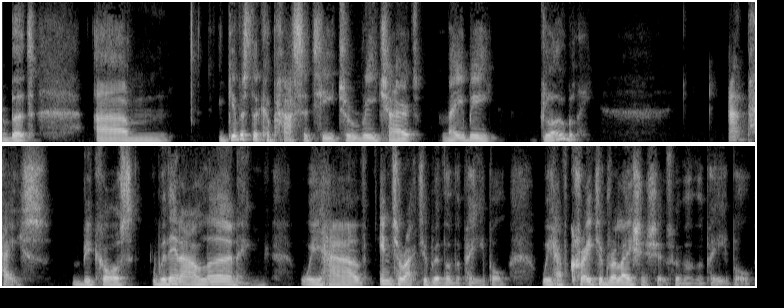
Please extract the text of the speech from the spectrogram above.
But um, give us the capacity to reach out maybe globally at pace because within our learning, we have interacted with other people, we have created relationships with other people,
